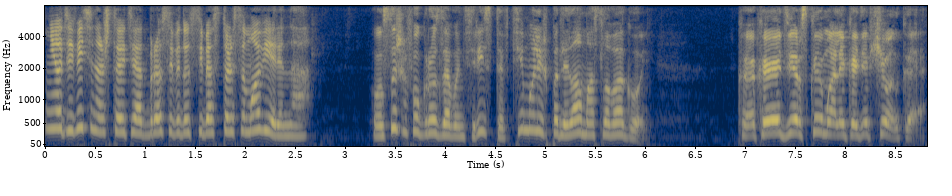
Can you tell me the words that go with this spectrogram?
Неудивительно, что эти отбросы ведут себя столь самоуверенно. Услышав угрозу авантюристов, Тиму лишь подлила масло в огонь. Какая дерзкая маленькая девчонка!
